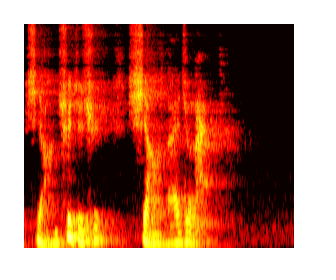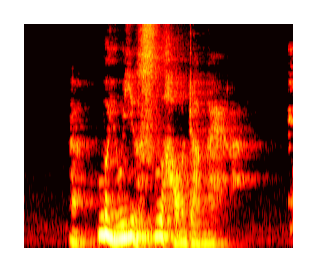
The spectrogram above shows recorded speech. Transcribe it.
想去就去。想来就来，啊，没有一丝毫障碍了。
